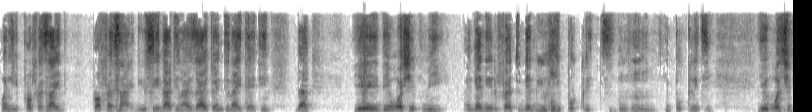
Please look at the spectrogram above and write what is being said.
when he prophesied, prophesied. You see that in Isaiah 29, 13, that, yeah, they worship me. And then he referred to them, you hypocrites. Mm-hmm. Hypocrisy. Your worship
